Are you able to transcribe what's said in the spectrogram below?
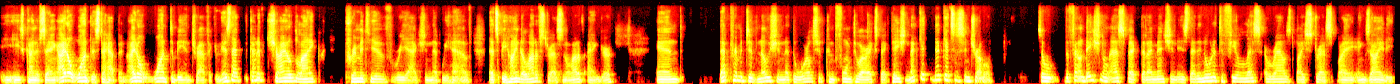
he's kind of saying, I don't want this to happen. I don't want to be in traffic. And there's that kind of childlike, primitive reaction that we have that's behind a lot of stress and a lot of anger. And that primitive notion that the world should conform to our expectation that get that gets us in trouble. So the foundational aspect that i mentioned is that in order to feel less aroused by stress by anxiety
